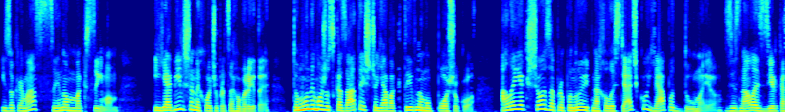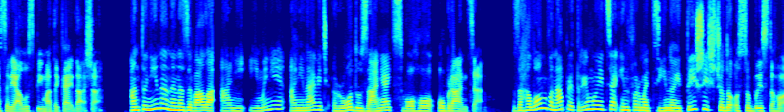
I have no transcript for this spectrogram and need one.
і, зокрема, з сином Максимом. І я більше не хочу про це говорити, тому не можу сказати, що я в активному пошуку. Але якщо запропонують на холостячку, я подумаю, зізналась зірка серіалу Спіймати Кайдаша. Антоніна не називала ані імені, ані навіть роду занять свого обранця. Загалом вона притримується інформаційної тиші щодо особистого.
